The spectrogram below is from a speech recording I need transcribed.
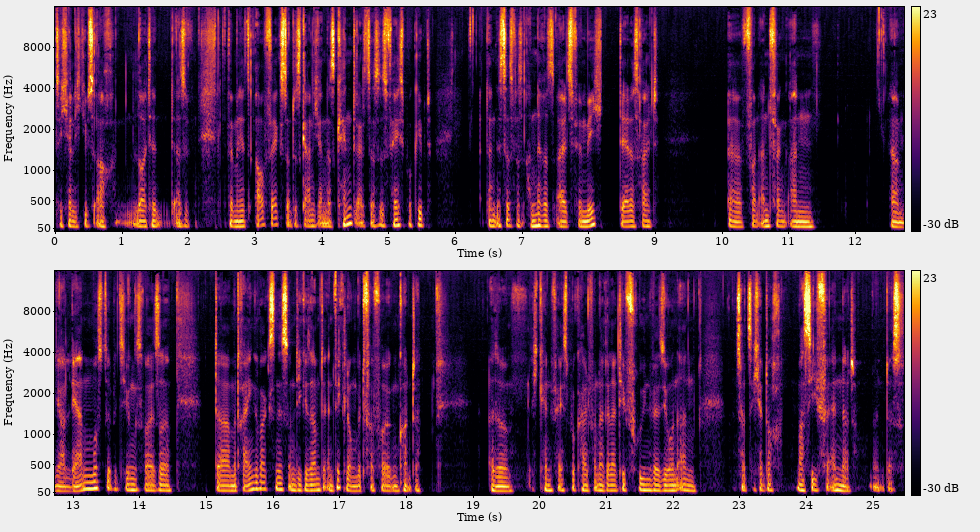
sicherlich gibt es auch Leute, also wenn man jetzt aufwächst und es gar nicht anders kennt, als dass es Facebook gibt, dann ist das was anderes als für mich, der das halt äh, von Anfang an ähm, ja, lernen musste, beziehungsweise da mit reingewachsen ist und die gesamte Entwicklung mitverfolgen konnte. Also ich kenne Facebook halt von einer relativ frühen Version an. Es hat sich ja doch massiv verändert. Und das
